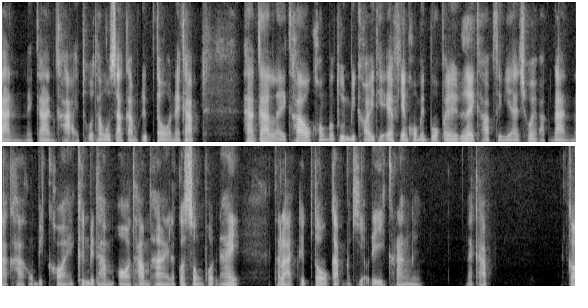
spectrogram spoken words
ดันในการขายทั่วทั้งอุตสาหกรรมคริปโตนะครับหากการไหลเข้าของกองทุน Bitcoin ETF ยังคงเป็นบวกไปเรื่อยๆครับ สิ่งนี้อาจช่วยผลักดันราคาของ Bitcoin ให้ขึ้นไปทำ all time high แล้วก็ส่งผลให้ตลาดคริปโตกลับมาเขียวได้อีกครั้งหนึ่งนะครับ ก็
